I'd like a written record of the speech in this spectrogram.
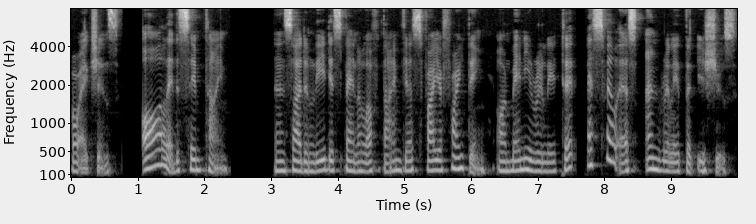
or actions, all at the same time. And suddenly they spend a lot of time just firefighting on many related as well as unrelated issues.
